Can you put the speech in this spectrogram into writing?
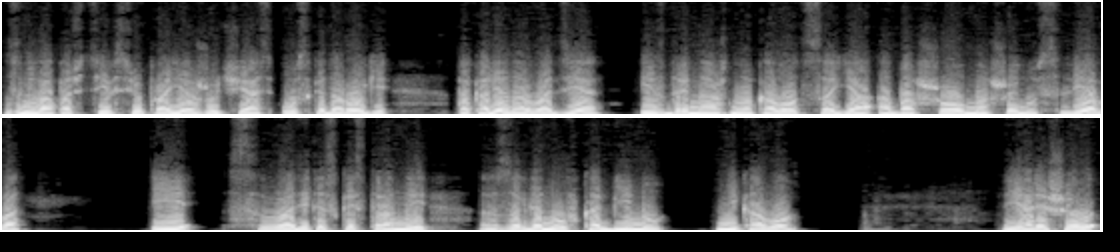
заняла почти всю проезжую часть узкой дороги. По колено в воде из дренажного колодца я обошел машину слева и с водительской стороны заглянул в кабину. Никого. Я решил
